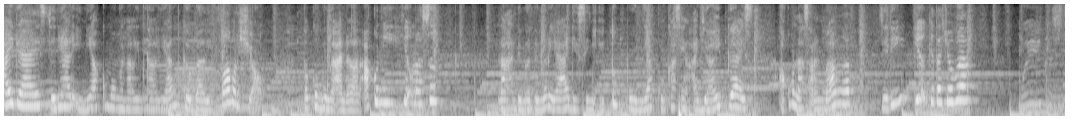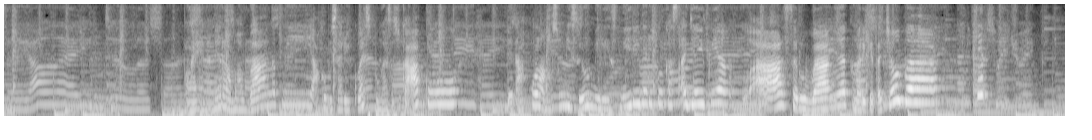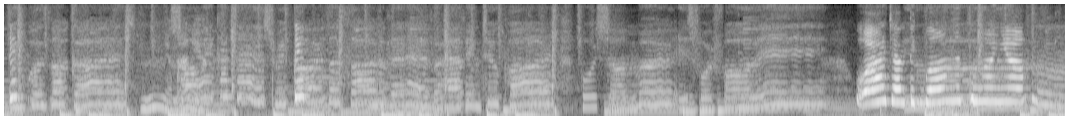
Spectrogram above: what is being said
Hai guys, jadi hari ini aku mau ngenalin kalian ke Bali Flower Shop. Toko bunga andalan aku nih, yuk masuk. Nah, denger-denger ya, di sini itu punya kulkas yang ajaib guys. Aku penasaran banget. Jadi, yuk kita coba. Pelayanannya ramah banget nih. Aku bisa request bunga sesuka aku dan aku langsung disuruh milih sendiri dari kulkas ajaibnya. Wah, seru banget. Mari kita coba. Tit. Tit. Hmm, yang mana ya? Tit. Wah, cantik banget bunganya. Hmm.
